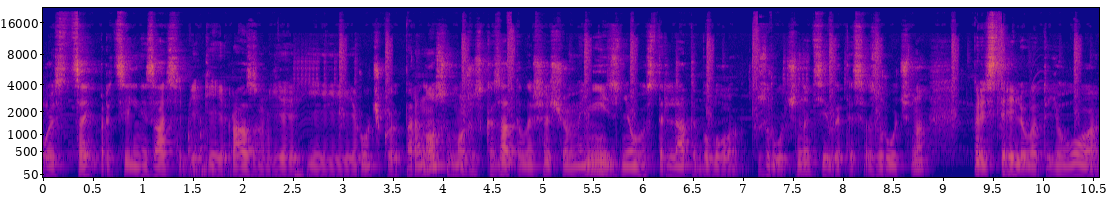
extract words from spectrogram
ось цей прицільний засіб, який разом є і ручкою переносу, можу сказати лише, що мені з нього стріляти було зручно, цілитися зручно, пристрілювати його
